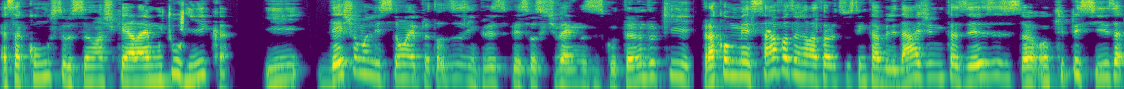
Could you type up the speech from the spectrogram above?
Essa construção, acho que ela é muito rica e deixa uma lição aí para todas as empresas e pessoas que estiverem nos escutando que para começar a fazer um relatório de sustentabilidade, muitas vezes o que precisa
